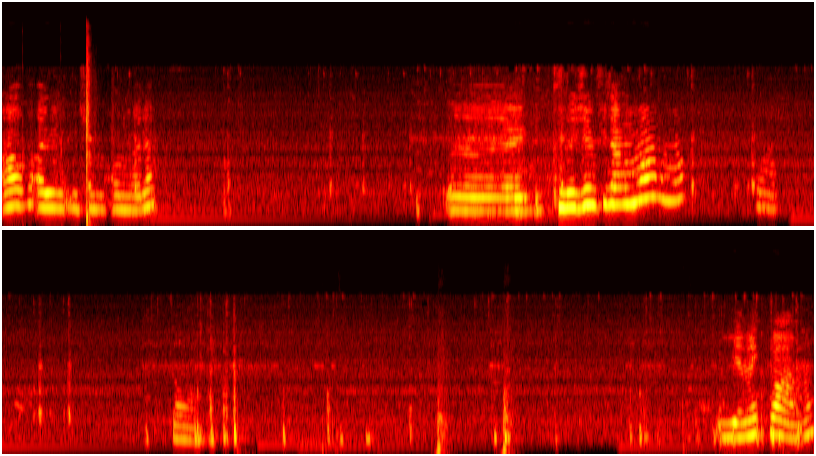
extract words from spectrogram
al Ali'nin için onları. Ee, kılıcın falan var mı? Var. Tamam. Yemek var mı?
